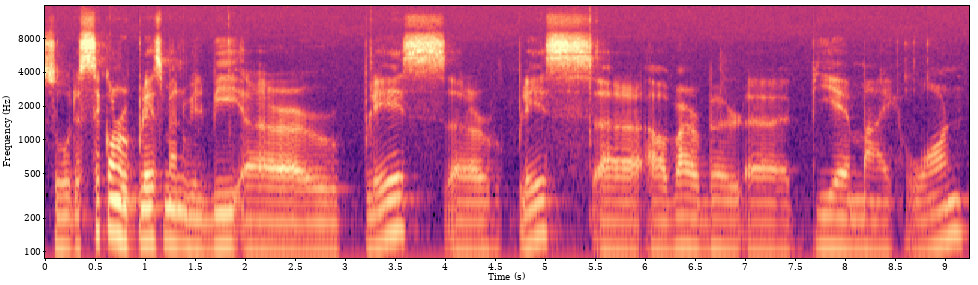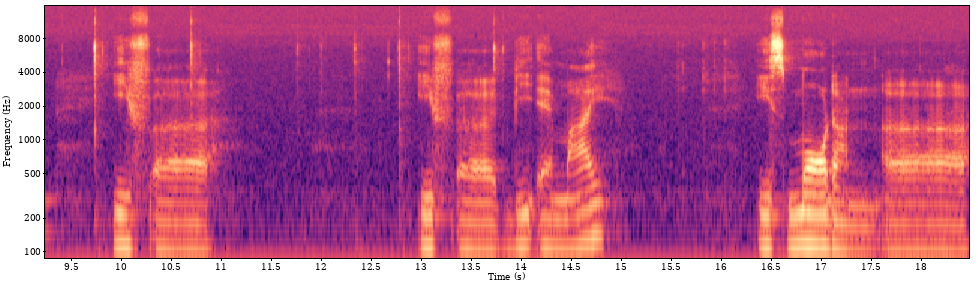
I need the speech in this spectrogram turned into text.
so the second replacement will be uh, replace uh, replace uh, our variable uh, bmi 1 if uh, if uh, BMI is more than uh,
